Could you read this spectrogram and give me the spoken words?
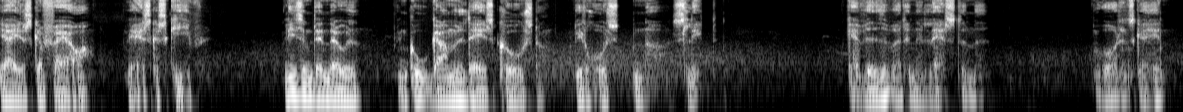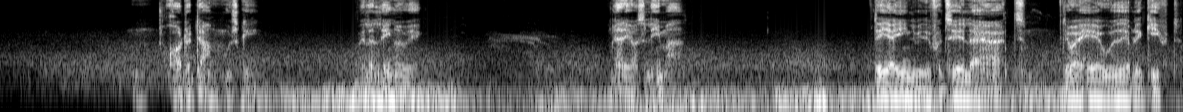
Jeg elsker færger. Jeg elsker skib. Ligesom den derude. En god gammeldags coaster. Lidt rusten og slidt. Kan jeg vide, hvad den er lastet med? Hvor den skal hen? Hmm, Rotterdam måske. Eller længere væk. Ja, det er også lige meget. Det jeg egentlig ville fortælle er, at det var herude, jeg blev gift.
